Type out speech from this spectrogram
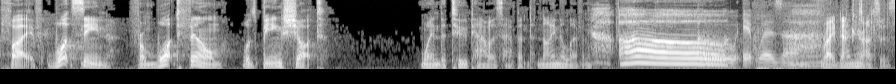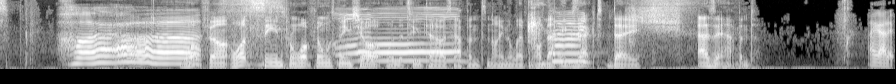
five: What scene from what film was being shot when the two towers happened? 9-11. Oh. Oh, it was um Write down your answers. What film? What scene from what film was being shot when the two towers happened? 9/11 on that exact day, as it happened. I got it.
